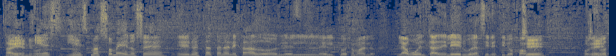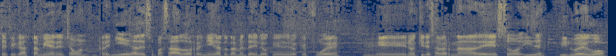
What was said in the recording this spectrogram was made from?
está y, bien igual. y es, y Ah. es más o menos, ¿eh? Eh, No está tan alejado el, el, el- ¿cómo se llama? la vuelta del héroe así el estilo Hawk. Sí, Porque sí. si vos te fijás también, el chabón reniega de su pasado, reniega totalmente de lo que, de lo que fue, Mm. eh, no quiere saber nada de eso y, des- y luego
